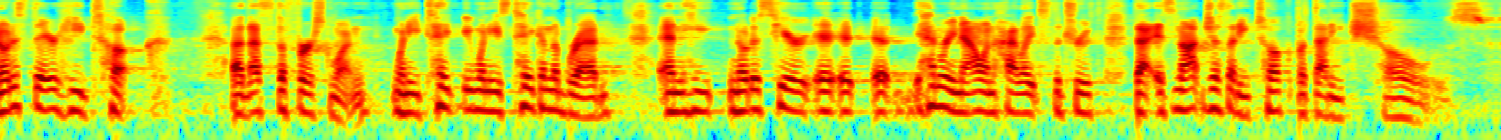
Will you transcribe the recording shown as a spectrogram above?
Notice there, he took. Uh, that's the first one. When, he take, when he's taken the bread, and he notice here, it, it, it, Henry highlights the truth that it's not just that he took, but that he chose.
